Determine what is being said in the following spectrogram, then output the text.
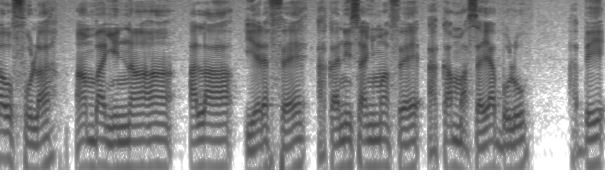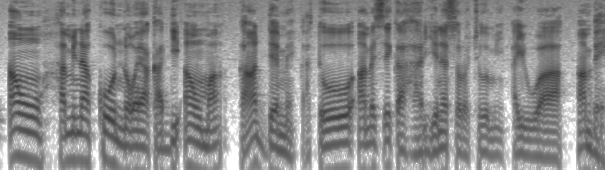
aw fola an b'a ɲinina ala yɛrɛ fɛ a ka ninsanɲuman fɛ a ka masaya bolo a be anw haminako nɔgɔya ka di anw ma k'an dɛmɛ ka to an be se ka harijɛnɛ sɔrɔ cogo min ayiwa an bɛɛ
